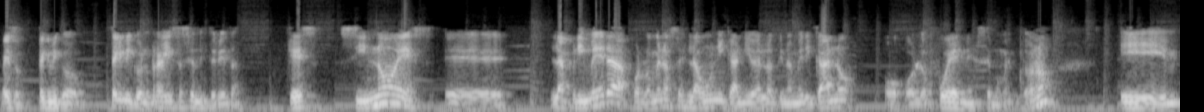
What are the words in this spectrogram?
eso técnico técnico en realización de historieta que es si no es eh, la primera, por lo menos es la única a nivel latinoamericano, o, o lo fue en ese momento, ¿no? Y,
